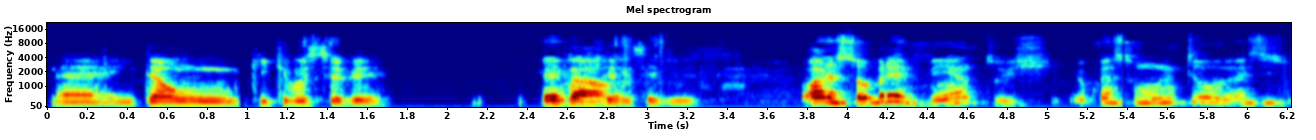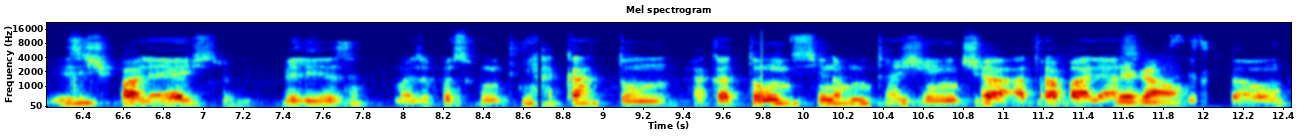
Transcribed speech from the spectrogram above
Né? Então, o que, que você vê? Legal. Olha, sobre eventos, eu penso muito, existe palestra, beleza, mas eu penso muito em hackathon. Hackathon ensina muita gente a, a trabalhar Legal. essa questão,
